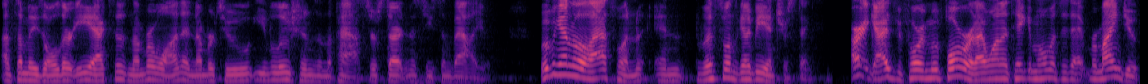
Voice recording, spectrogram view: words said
on some of these older EXs, number one, and number two, evolutions in the past are starting to see some value. Moving on to the last one, and this one's going to be interesting. All right, guys, before we move forward, I want to take a moment to remind you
